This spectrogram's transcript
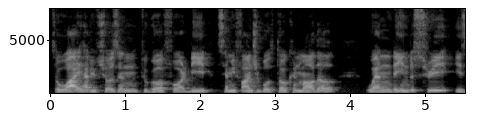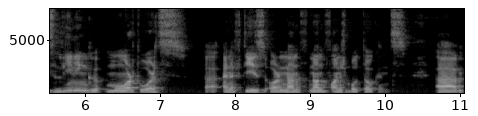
so why have you chosen to go for the semi-fungible token model when the industry is leaning more towards uh, NFTs or non non fungible tokens? Um,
